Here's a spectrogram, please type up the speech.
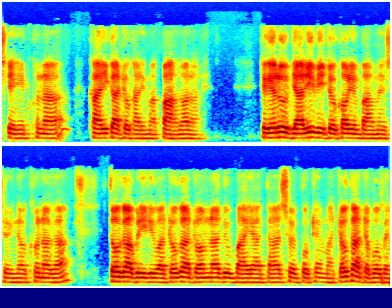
ဖြစ်ရင်ခုနကာယိကဒုက္ခတွေမှာပါသွားတာပဲတကယ်လို့ဗျာတိပိဒုက္ခတွေပါမယ်ဆိုရင်တော့ခုနကတောကပရိဒီဝဒုက္ခဒေါမနတုပါယတာဆိုပုဒ်ထဲမှာဒုက္ခတပုတ်ပဲ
